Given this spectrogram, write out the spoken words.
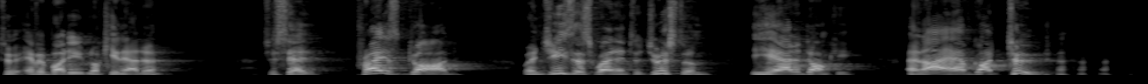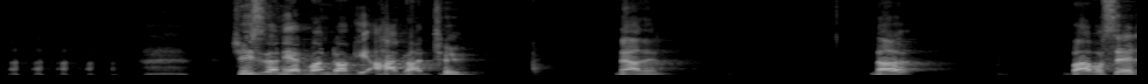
to everybody looking at her. She said, Praise God, when Jesus went into Jerusalem, he had a donkey, and I have got two. Jesus only had one donkey, I got two. Now then, no, the Bible said,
